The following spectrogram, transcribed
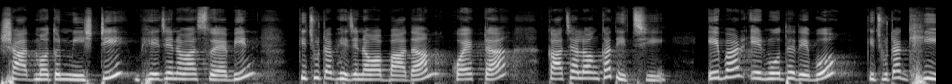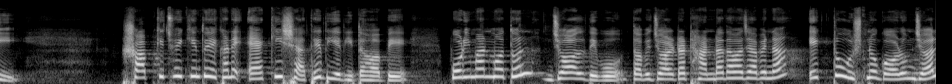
স্বাদ মতন মিষ্টি, ভেজে নেওয়া সয়াবিন, কিছুটা ভেজে নেওয়া বাদাম, কয়েকটা কাঁচা লঙ্কা দিচ্ছি। এবার এর মধ্যে দেব কিছুটা ঘি। সব কিছুই কিন্তু এখানে একই সাথে দিয়ে দিতে হবে। পরিমাণ মতন জল দেব। তবে জলটা ঠান্ডা দেওয়া যাবে না। একটু উষ্ণ গরম জল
